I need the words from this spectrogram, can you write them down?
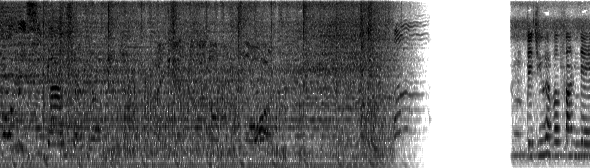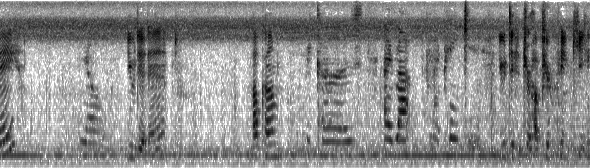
totally see dinosaurs roaming. I can't because I know it's Did you have a fun day? No, You didn't. How come? because I dropped my pinky. You did drop your pinky.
